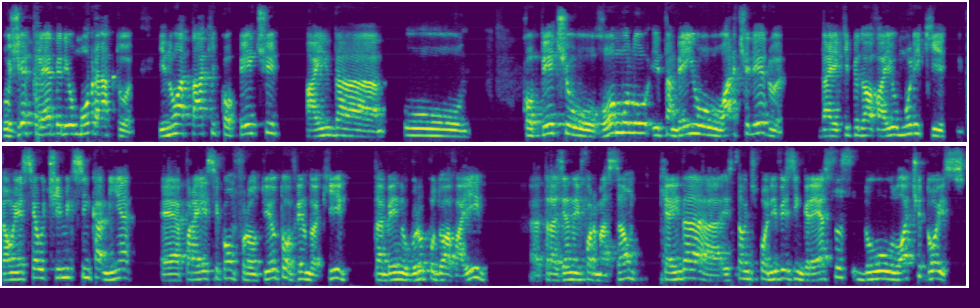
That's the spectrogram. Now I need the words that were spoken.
o G. Kleber e o Morato. E no ataque, Copete, ainda o Copete, o Rômulo e também o artilheiro da equipe do Havaí, o Muriqui. Então, esse é o time que se encaminha é, para esse confronto. E eu estou vendo aqui, também no grupo do Havaí, trazendo a informação que ainda estão disponíveis ingressos do lote 2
